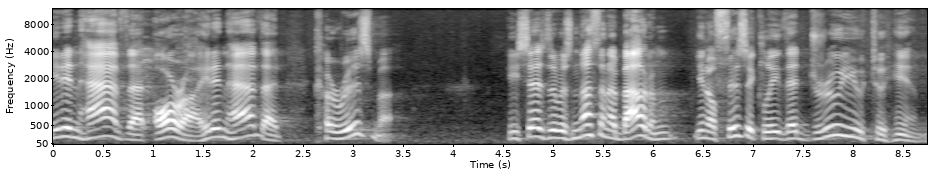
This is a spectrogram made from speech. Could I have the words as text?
He didn't have that aura, he didn't have that charisma. He says there was nothing about him you know, physically that drew you to him.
